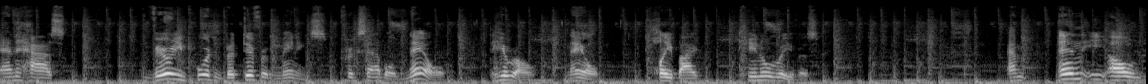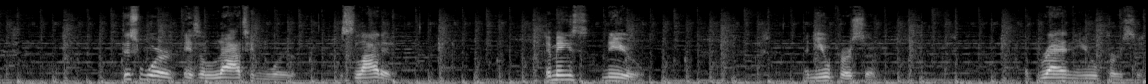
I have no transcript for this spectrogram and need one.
and it has very important but different meanings. For example, Neo, the hero, Neo, played by Keanu Reeves. And N-E-O, this word is a Latin word. It's Latin. It means new, a new person, a brand new person.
